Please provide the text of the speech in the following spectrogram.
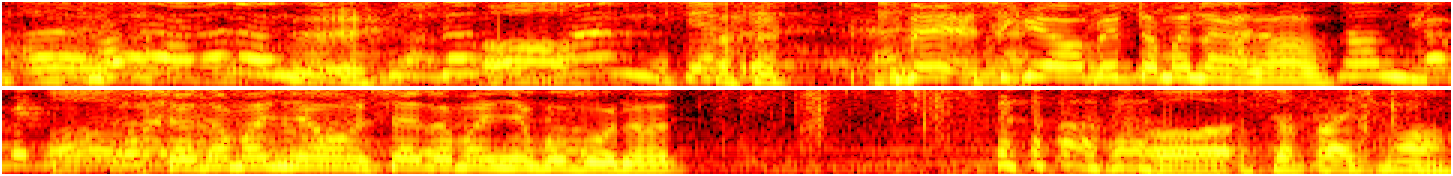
Ano ano lang? Buksan, Oh, buksan. siyempre. Hindi, si Kuya Obet naman ng ano. Oh, Siya naman yung, siya naman yung bubunot. oh, surprise mo.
